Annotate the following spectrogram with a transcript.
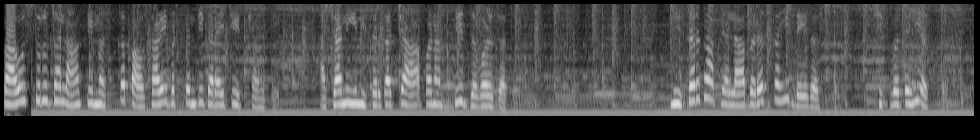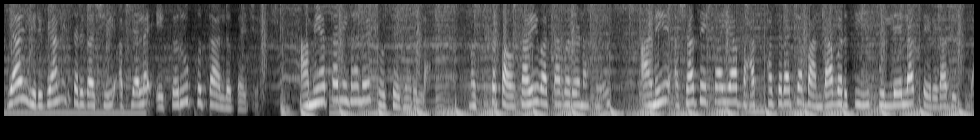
पाऊस सुरू झाला की मस्त पावसाळी भटकंती करायची इच्छा होते. अशाने निसर्गाच्या आपण अगदी जवळ जातो. निसर्ग आपल्याला बरंच काही देत असतो शिकवतही असतो. या हिरव्या निसर्गाशी आपल्याला एकरूप होता आलं पाहिजे. आम्ही आता निघालोय ठोसेघरला. मस्त पावसाळी वातावरण आहे आणि अशाच एका या भात खाचराच्या बांधावरती फुललेला तेरडा दिसला.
